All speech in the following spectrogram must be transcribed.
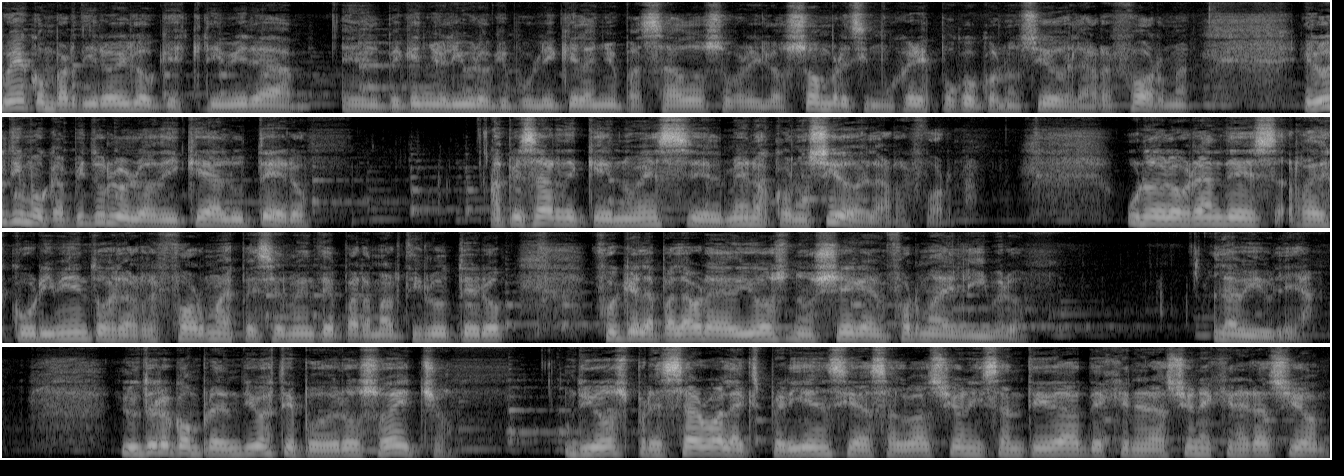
Voy a compartir hoy lo que escribiera en el pequeño libro que publiqué el año pasado sobre los hombres y mujeres poco conocidos de la Reforma. El último capítulo lo dediqué a Lutero, a pesar de que no es el menos conocido de la Reforma. Uno de los grandes redescubrimientos de la Reforma, especialmente para Martín Lutero, fue que la palabra de Dios nos llega en forma de libro, la Biblia. Lutero comprendió este poderoso hecho. Dios preserva la experiencia de salvación y santidad de generación en generación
